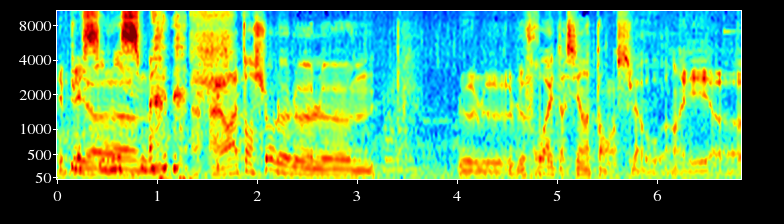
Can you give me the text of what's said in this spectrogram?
Et Le cynisme. alors attention, le, le, le, le, le- le froid est assez intense là-haut. hein, et euh,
